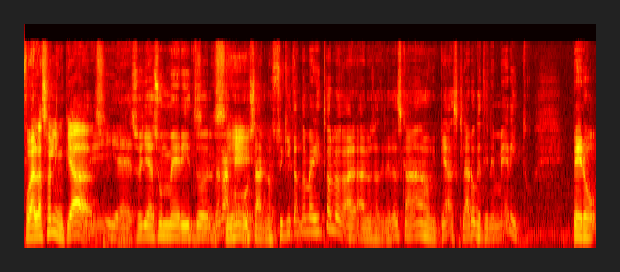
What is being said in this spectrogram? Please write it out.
Fue a las Olimpiadas. Y eso ya es un mérito del O sea, no estoy quitando mérito a, a, los atletas que ganan las Olimpiadas, claro que tiene mérito. Pero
